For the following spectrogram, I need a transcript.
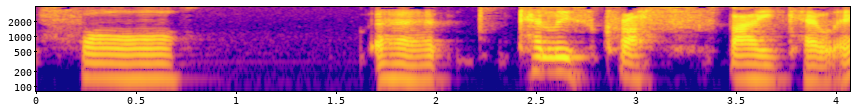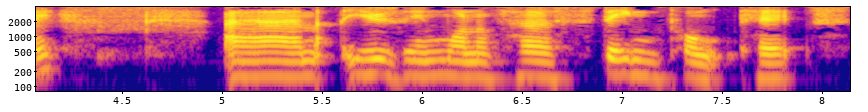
for uh, Kelly's Crafts by Kelly, um, using one of her steampunk kits.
